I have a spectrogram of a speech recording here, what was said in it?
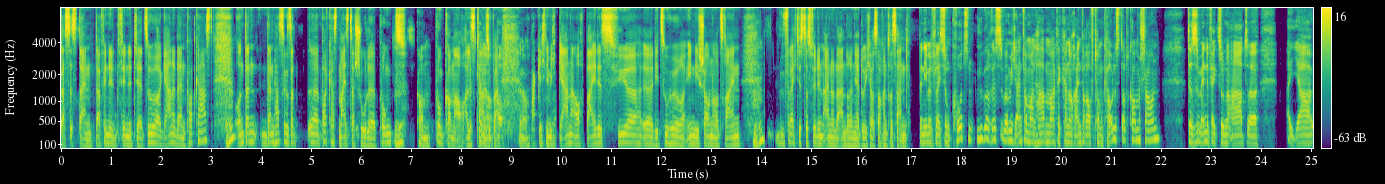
Das ist dein, da findet, findet der Zuhörer gerne deinen Podcast. Mhm. Und dann, dann hast du gesagt, äh, podcastmeisterschule.com mhm. .com auch. Alles klar, genau, super. Auch, genau. Packe ich nämlich gerne auch beides für äh, die Zuhörer in die Shownotes rein. Mhm. Vielleicht ist das für den einen oder anderen ja durchaus auch interessant. Wenn jemand vielleicht so einen kurzen Überriss über mich einfach mal haben mag, der kann auch einfach auf tomkaulis.com schauen. Das ist im Endeffekt so eine Art äh, ja,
